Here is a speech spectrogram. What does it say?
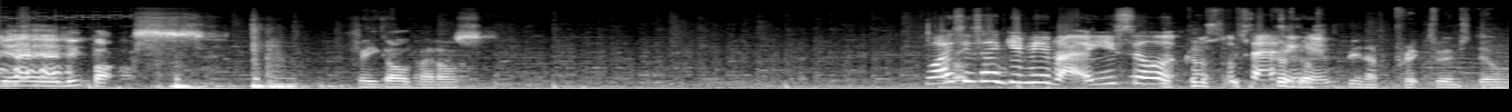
Yay, loot box. Three gold medals. Why is he saying give me a rat? Are you still Because, it's upsetting because him? I've been a prick to him still.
